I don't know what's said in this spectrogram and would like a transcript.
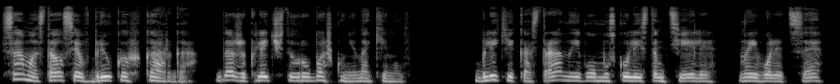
Сам остался в брюках карго, даже клетчатую рубашку не накинул. Блики костра на его мускулистом теле, на его лице.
